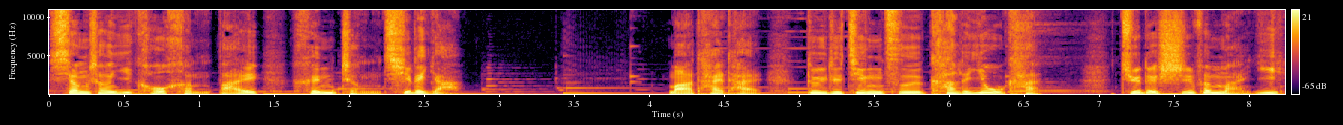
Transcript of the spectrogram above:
镶上一口很白、很整齐的牙。马太太对着镜子看了又看，觉得十分满意。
